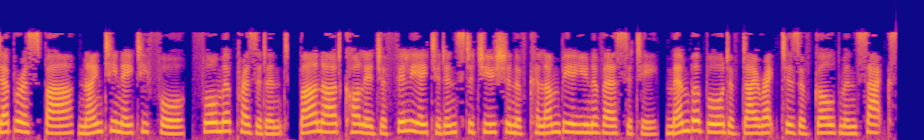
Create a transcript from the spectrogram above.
Deborah Spar 1984, former president, Barnard College affiliated institution of Columbia University, member board of directors of Goldman Sachs,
